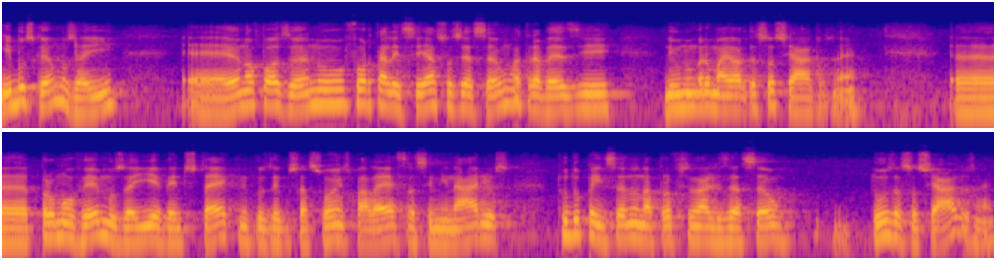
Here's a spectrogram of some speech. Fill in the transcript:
e buscamos aí é, ano após ano fortalecer a associação através de, de um número maior de associados, né? Uh, promovemos aí eventos técnicos, degustações, palestras, seminários, tudo pensando na profissionalização dos associados, né?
